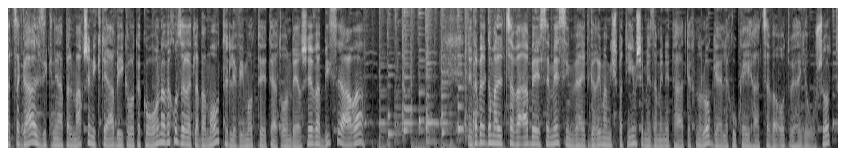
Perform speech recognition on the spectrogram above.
הצגה על זקני הפלמ"ח שנקטעה בעקבות הקורונה וחוזרת לבמות, לבימות אה, תיאטרון באר שבע, בסערה. נדבר גם על צוואה בסמסים והאתגרים המשפטיים שמזמנת הטכנולוגיה לחוקי הצוואות והירושות.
